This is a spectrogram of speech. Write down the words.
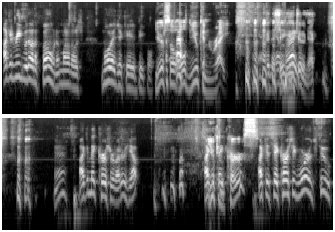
I can read without a phone. I'm one of those more educated people. You're so old you can write. Yeah, Good to yeah, see right. you too, Nick. Yeah, I can make cursor letters. Yep. I you can can say curse? I can say cursing words too.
